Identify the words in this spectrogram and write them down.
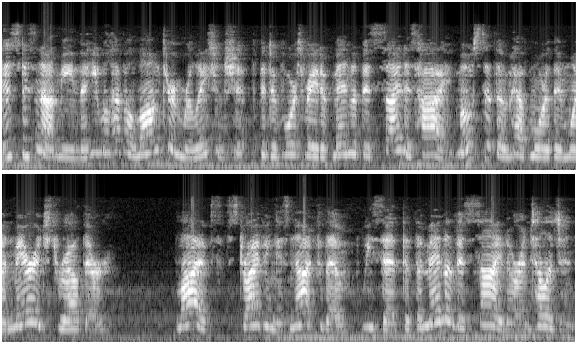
this does not mean that he will have a long-term relationship. The divorce rate of men of this sign is high. Most of them have more than one marriage throughout their lives. Striving is not for them. We said that the men of this sign are intelligent.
